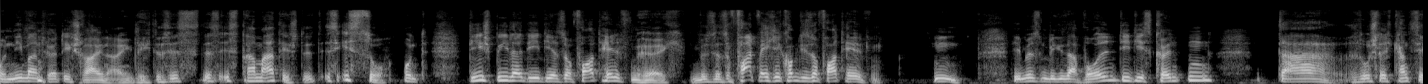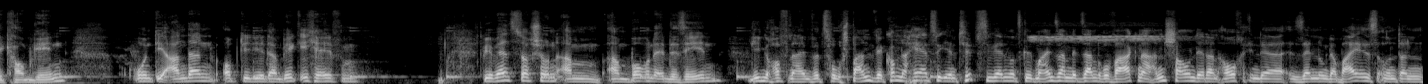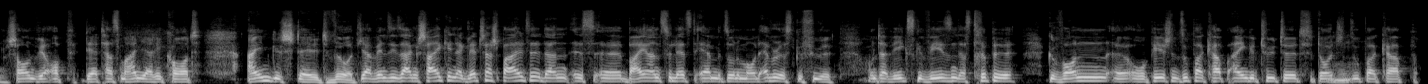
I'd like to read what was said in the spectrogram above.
und niemand hört dich schreien eigentlich. Das ist, das ist dramatisch. Es ist so. Und die Spieler, die dir sofort helfen, höre ich, müssen sofort welche kommen, die sofort helfen. Hm. Die müssen, wie gesagt, wollen, die dies könnten, da, so schlecht kann's dir kaum gehen. Und die anderen, ob die dir dann wirklich helfen, wir werden es doch schon am, am Wochenende sehen. Gegen Hoffenheim wird's hochspannend. Wir kommen nachher zu Ihren Tipps. Die werden wir uns gemeinsam mit Sandro Wagner anschauen, der dann auch in der Sendung dabei ist. Und dann schauen wir, ob der Tasmania-Rekord eingestellt wird. Ja, wenn Sie sagen Schalke in der Gletscherspalte, dann ist äh, Bayern zuletzt eher mit so einem Mount Everest-Gefühl unterwegs gewesen. Das Triple gewonnen, äh, europäischen Supercup eingetütet, deutschen Supercup.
